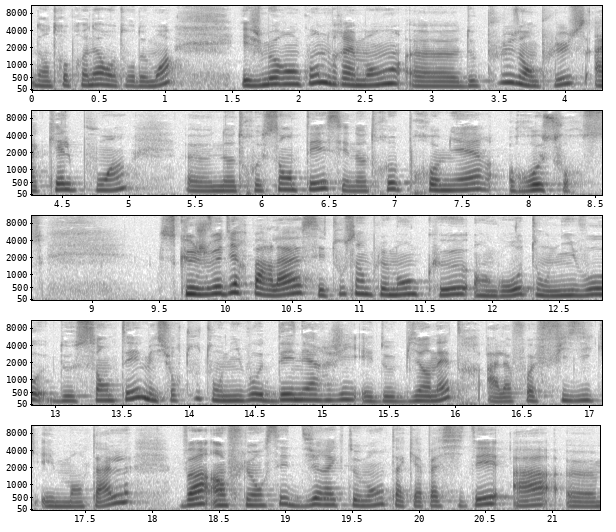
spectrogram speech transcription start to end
d'entrepreneurs autour de moi. Et je me rends compte vraiment euh, de plus en plus à quel point euh, notre santé, c'est notre première ressource. Ce que je veux dire par là, c'est tout simplement que, en gros, ton niveau de santé, mais surtout ton niveau d'énergie et de bien-être, à la fois physique et mental, va influencer directement ta capacité à euh,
